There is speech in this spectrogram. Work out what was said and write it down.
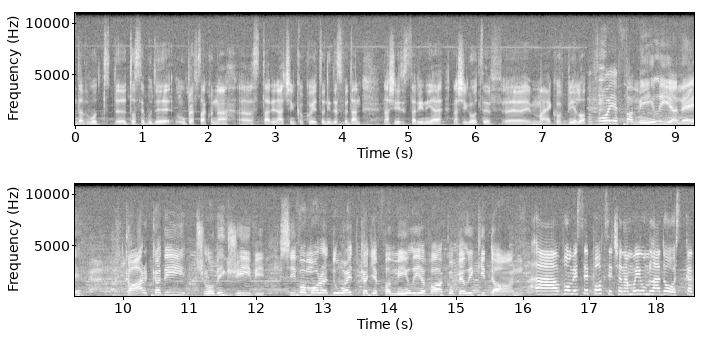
da e, to se bude uprav tako na e, stari način kako je to nigde svoj dan naših starinija, naših ocev e, majkov bilo. Ovo je familija, ne? Kar kad i človek živi. Sivo mora dojet kad je familija ovako veliki dan. A, vo me se podsjeća na moju mladost, kad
